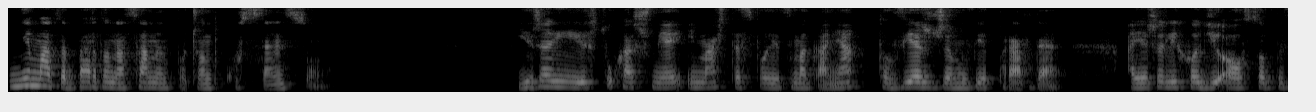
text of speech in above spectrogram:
nie ma za bardzo na samym początku sensu. Jeżeli słuchasz mnie i masz te swoje zmagania, to wiesz, że mówię prawdę. A jeżeli chodzi o osoby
